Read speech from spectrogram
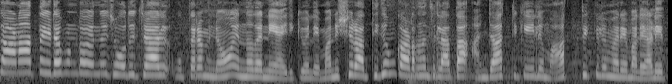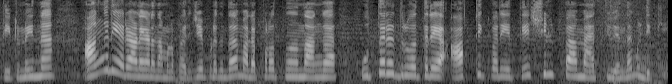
കാണാത്ത ഇടമുണ്ടോ എന്ന് ചോദിച്ചാൽ ഉത്തരം നോ എന്ന് തന്നെയായിരിക്കും അല്ലേ? മനുഷ്യർ അധികം കടന്നു ചെല്ലാത്ത അന്റാർട്ടിക്കയിലും ആർട്ടിക്കിലും വരെ മലയാളി എത്തിയിട്ടുണ്ട്. ഇന്ന് അങ്ങനെ ഒരാളെയാണ് നമ്മൾ പരിചയപ്പെടുന്നത്. മലപ്പുറത്ത് നിന്ന് അങ്ങ് ഉത്തര ധ്രുവത്തിലെ ആർട്ടിക് വരെ എത്തിയ ശില്പ മാത്യു എന്ന മിടുക്കി.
